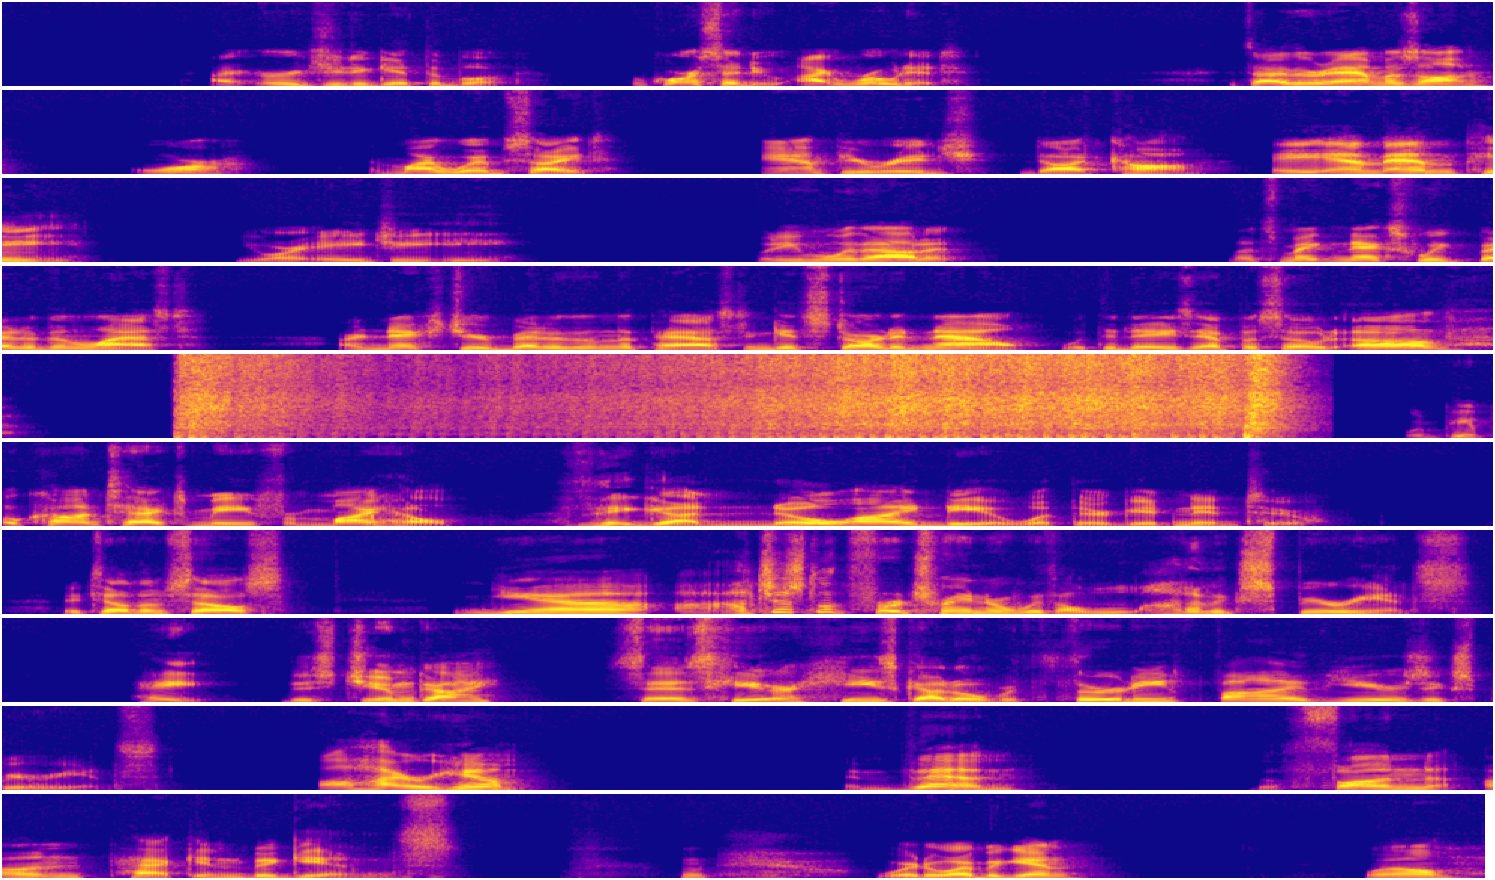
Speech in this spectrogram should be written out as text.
I urge you to get the book. Of course I do. I wrote it. It's either at Amazon or at my website, ammpurage.com. A M M P U R A G E. But even without it, let's make next week better than last, our next year better than the past, and get started now with today's episode of. When people contact me for my help, they got no idea what they're getting into. They tell themselves, yeah, I'll just look for a trainer with a lot of experience. Hey, this gym guy says here he's got over 35 years' experience. I'll hire him. And then the fun unpacking begins. Where do I begin? Well,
